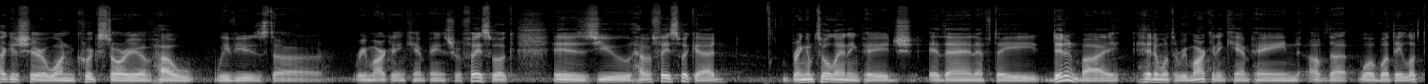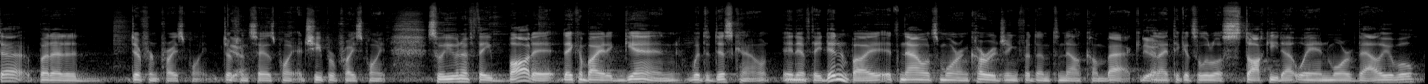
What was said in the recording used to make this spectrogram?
I could share one quick story of how we've used uh, remarketing campaigns through Facebook. Is you have a Facebook ad, bring them to a landing page, and then if they didn't buy, hit them with a remarketing campaign of the well, what they looked at, but at a different price point, different Yeah. sales point, a cheaper price point. So even if they bought it, they can buy it again with the discount. And if they didn't buy it, it's now it's more encouraging for them to now come back. Yeah. And I think it's a little stocky that way and more valuable.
